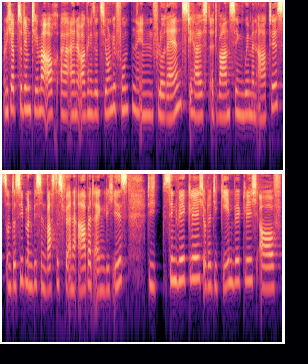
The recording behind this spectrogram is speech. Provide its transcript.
Und ich habe zu dem Thema auch äh, eine Organisation gefunden in Florenz, die heißt Advancing Women Artists. Und da sieht man ein bisschen, was das für eine Arbeit eigentlich ist. Die sind wirklich oder die gehen wirklich auf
